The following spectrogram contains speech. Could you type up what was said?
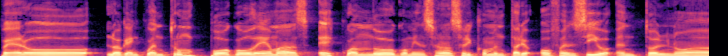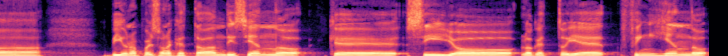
Pero lo que encuentro un poco de más es cuando comienzan a hacer comentarios ofensivos en torno a... Vi unas personas que estaban diciendo que si yo lo que estoy es fingiendo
